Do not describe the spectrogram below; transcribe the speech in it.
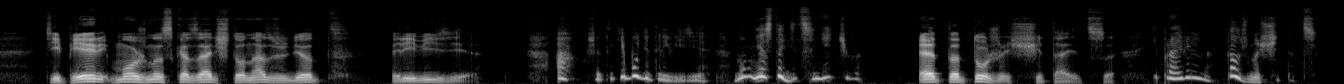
— теперь можно сказать, что нас ждет ревизия. А, все-таки будет ревизия. Ну, мне стыдиться нечего. Это тоже считается. И правильно, должно считаться,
